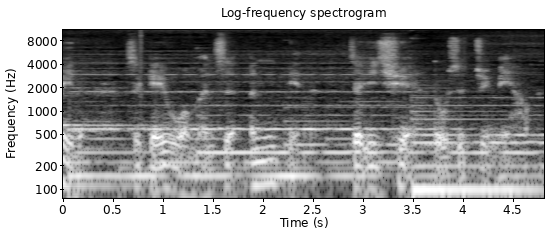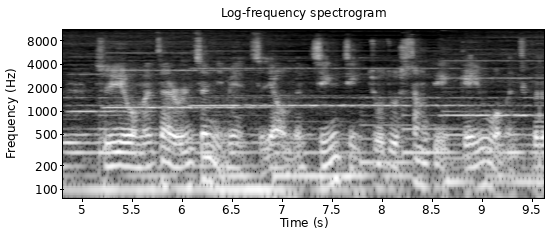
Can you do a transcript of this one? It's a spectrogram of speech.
备的。是给我们是恩典的，这一切都是最美好的。所以我们在人生里面，只要我们紧紧抓住上帝给我们这个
